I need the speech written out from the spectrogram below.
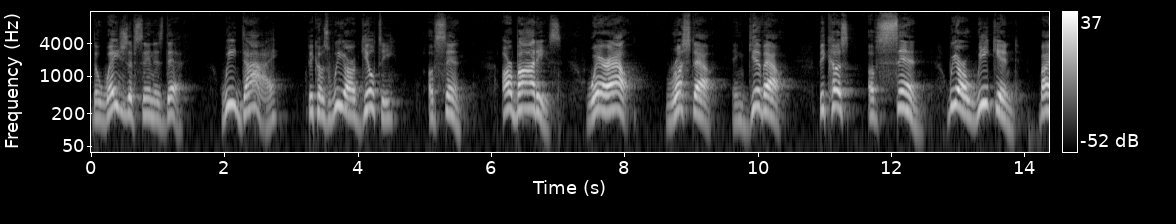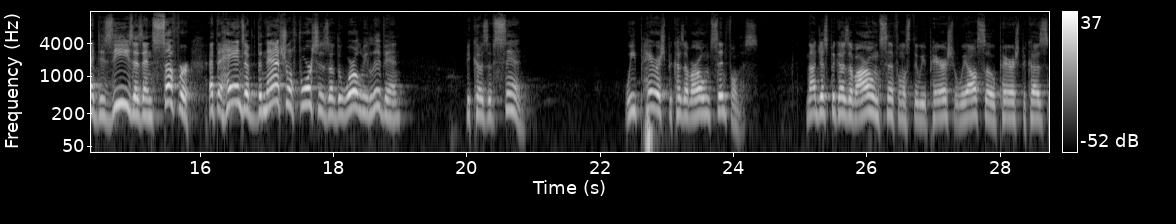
The wages of sin is death. We die because we are guilty of sin. Our bodies wear out, rust out, and give out because of sin. We are weakened by diseases and suffer at the hands of the natural forces of the world we live in because of sin. We perish because of our own sinfulness. Not just because of our own sinfulness do we perish, but we also perish because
